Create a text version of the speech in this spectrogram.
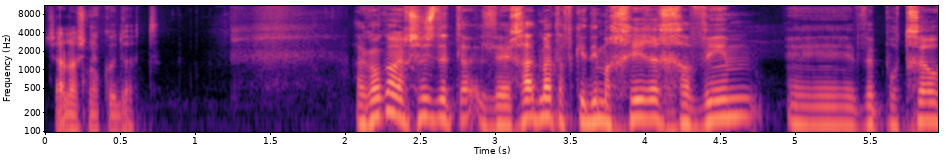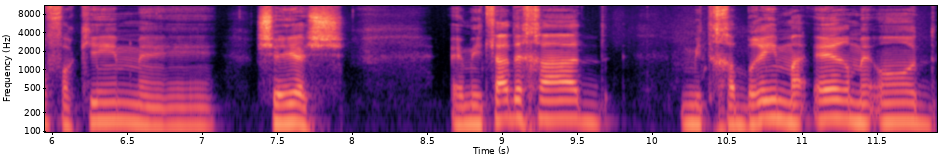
שלוש נקודות. אז קודם כל אני חושב שזה אחד מהתפקידים הכי רחבים אה, ופותחי אופקים אה, שיש. הם מצד אחד מתחברים מהר מאוד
